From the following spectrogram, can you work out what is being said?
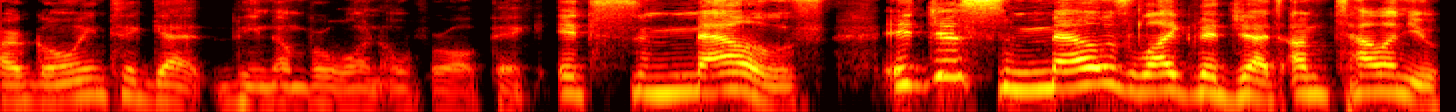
are going to get the number one overall pick. It smells. It just smells like the Jets. I'm telling you.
